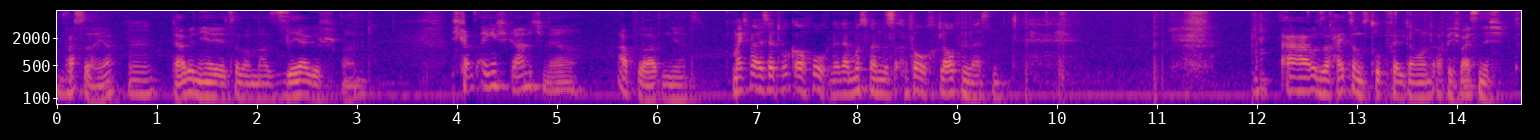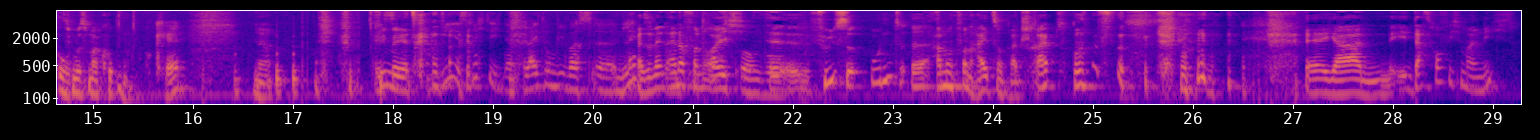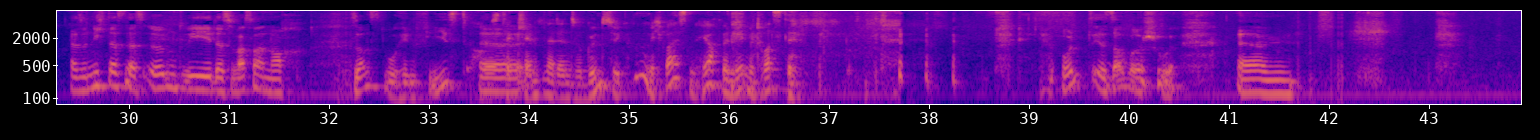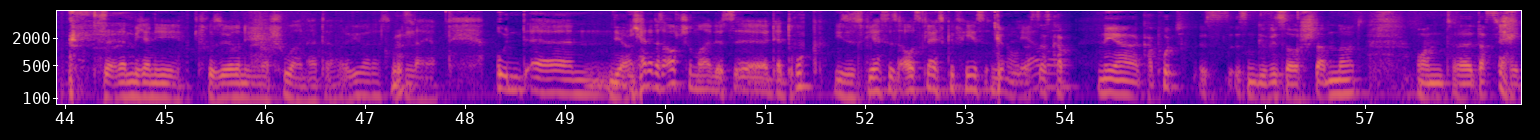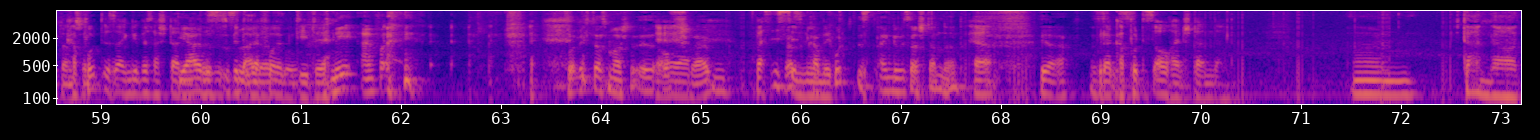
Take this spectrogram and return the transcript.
Wasser, ja. Mhm. Da bin ich ja jetzt aber mal sehr gespannt. Ich kann es eigentlich gar nicht mehr abwarten jetzt. Manchmal ist der Druck auch hoch, ne? da muss man das einfach auch laufen lassen. Ah, unser Heizungsdruck fällt dauernd ab. Ich weiß nicht. Ich muss mal gucken. Okay. Ja. Fiel mir jetzt gerade Nee, ist richtig. Ne? Vielleicht irgendwie was, äh, Leck. Also wenn einer von euch äh, Füße und äh, Ahnung von Heizung hat, schreibt uns. äh, ja, nee, das hoffe ich mal nicht. Also nicht, dass das irgendwie das Wasser noch sonst wohin fließt. Warum ist der Äh, Klempner denn so günstig? Hm, ich weiß nicht. Ja, wir nehmen ihn trotzdem. und äh, saubere Schuhe. Ähm, Das erinnert mich an die Friseurin, die noch Schuhe an hatte. Oder wie war das? Naja. Und ähm, Ja. ich hatte das auch schon mal, dass, äh, der Druck, dieses, wie heißt das, Ausgleichsgefäß genau, leer dass das kap ja, kaputt ist, ist ein gewisser Standard. Und äh, das wird dann Kaputt ist ein gewisser Standard. Ja, das, ist bitte der Folgentitel. So. Nee, einfach. Soll ich das mal äh, Ja, ja. aufschreiben? Was ist Was denn nun mit? kaputt ist ein gewisser Standard. Ja. Ja. das Oder ist- kaputt ist auch ein Standard. Ähm, Standard.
